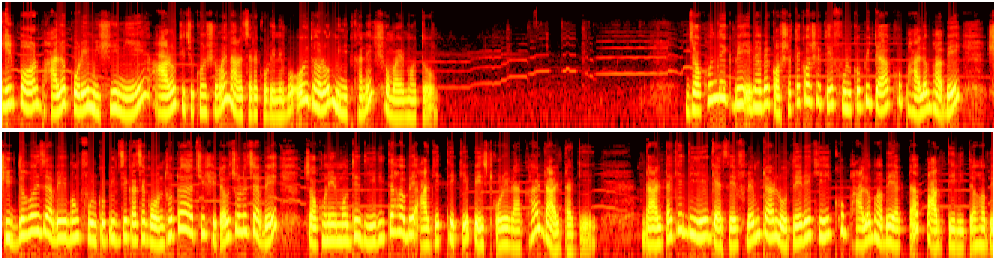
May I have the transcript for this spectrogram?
এরপর ভালো করে মিশিয়ে নিয়ে আরও কিছুক্ষণ সময় নাড়াচাড়া করে নেব। ওই ধরো মিনিট খানেক সময়ের মতো। যখন দেখবে এভাবে কষাতে কষাতে ফুলকপিটা খুব ভালোভাবে সিদ্ধ হয়ে যাবে এবং ফুলকপির যে কাঁচা গন্ধটা আছে সেটাও চলে যাবে, তখন এর মধ্যে দিয়ে দিতে হবে আগের থেকে পেস্ট করে রাখা ডালটাকে। ডালটাকে দিয়ে গ্যাসের ফ্লেমটা লোতে রেখেই খুব ভালোভাবে একটা পাক দিয়ে নিতে হবে।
